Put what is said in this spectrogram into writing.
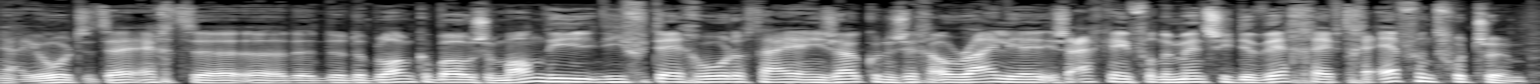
Ja, je hoort het, hè? echt uh, de, de, de, blanke boze man, die, die vertegenwoordigt hij. En je zou kunnen zeggen, O'Reilly is eigenlijk een van de mensen die de weg heeft geëffend voor Trump.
